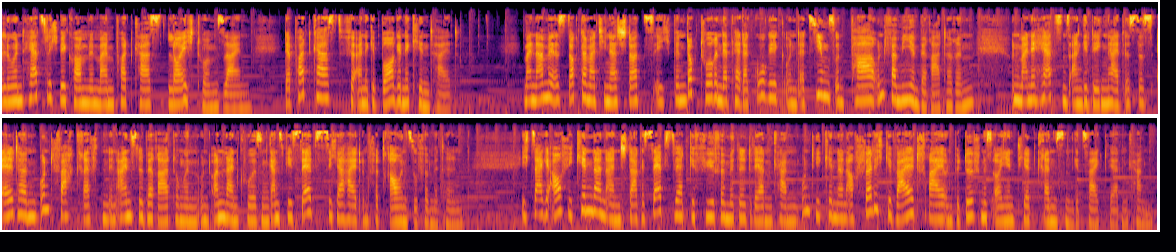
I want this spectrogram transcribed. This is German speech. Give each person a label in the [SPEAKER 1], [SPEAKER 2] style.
[SPEAKER 1] Hallo und herzlich willkommen in meinem Podcast Leuchtturm sein, der Podcast für eine geborgene Kindheit. Mein Name ist Dr. Martina Stotz. Ich bin Doktorin der Pädagogik und Erziehungs- und Paar- und Familienberaterin. Und meine Herzensangelegenheit ist es, Eltern und Fachkräften in Einzelberatungen und Online-Kursen ganz viel Selbstsicherheit und Vertrauen zu vermitteln. Ich zeige auf, wie Kindern ein starkes Selbstwertgefühl vermittelt werden kann und wie Kindern auch völlig gewaltfrei und bedürfnisorientiert Grenzen gezeigt werden kann.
